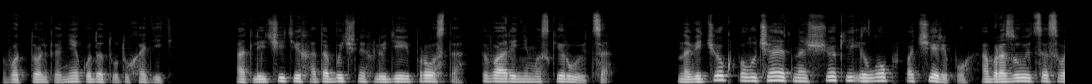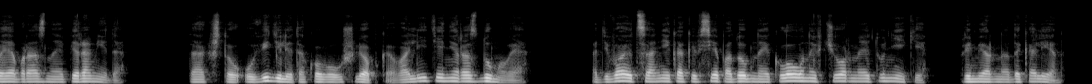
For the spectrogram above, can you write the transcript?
вот только некуда тут уходить. Отличить их от обычных людей просто, твари не маскируются. Новичок получает на щеки и лоб по черепу, образуется своеобразная пирамида. Так что увидели такого ушлепка, валите не раздумывая. Одеваются они, как и все подобные клоуны, в черные туники, примерно до колен.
